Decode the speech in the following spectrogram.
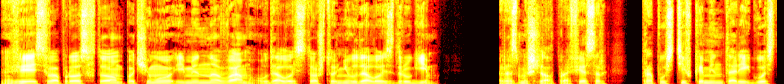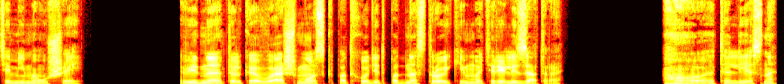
«Весь вопрос в том, почему именно вам удалось то, что не удалось другим», размышлял профессор, пропустив комментарий гостя мимо ушей. «Видно, только ваш мозг подходит под настройки материализатора». «О, это лестно».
